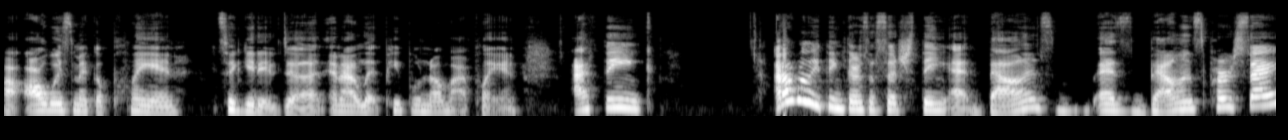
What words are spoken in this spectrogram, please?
I always make a plan to get it done and I let people know my plan. I think I don't really think there's a such thing at balance as balance per se,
